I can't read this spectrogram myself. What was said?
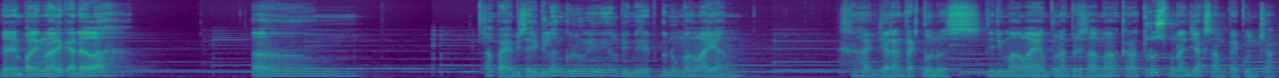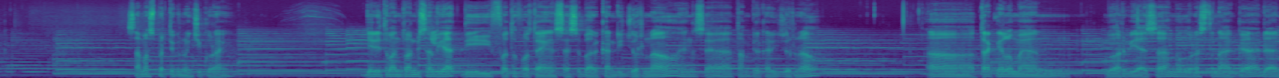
Dan yang paling menarik adalah em, apa ya bisa dibilang gunung ini lebih mirip gunung Manglayang. Jarang trek bonus. Jadi Manglayang pun hampir sama karena terus menanjak sampai puncak. Sama seperti gunung Cikuray. Jadi teman-teman bisa lihat di foto-foto yang saya sebarkan di jurnal yang saya tampilkan di jurnal. Eh, treknya lumayan luar biasa menguras tenaga dan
